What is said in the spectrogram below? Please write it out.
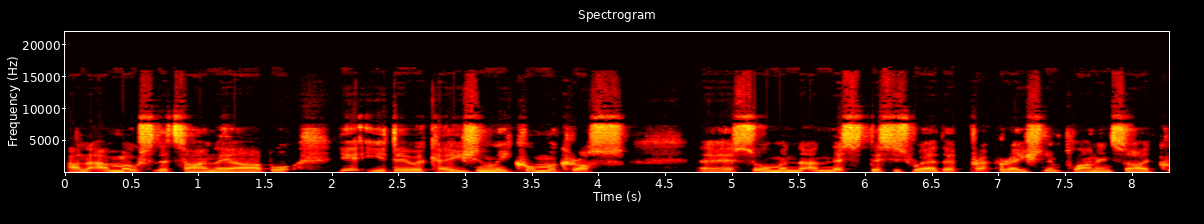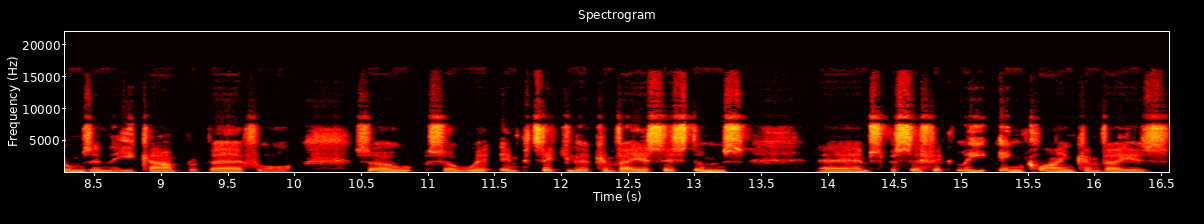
and, and most of the time they are. But you, you do occasionally come across uh, some, and, and this this is where the preparation and planning side comes in that you can't prepare for. So so in particular conveyor systems, um, specifically incline conveyors.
